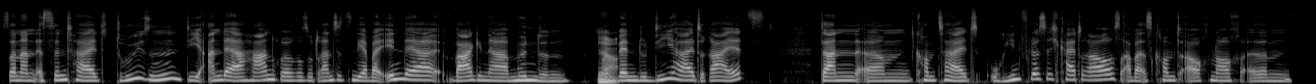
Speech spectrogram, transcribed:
sondern es sind halt Drüsen, die an der Harnröhre so dran sitzen, die aber in der Vagina münden. Ja. Und wenn du die halt reizt, dann ähm, kommt halt Urinflüssigkeit raus, aber es kommt auch noch ähm,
